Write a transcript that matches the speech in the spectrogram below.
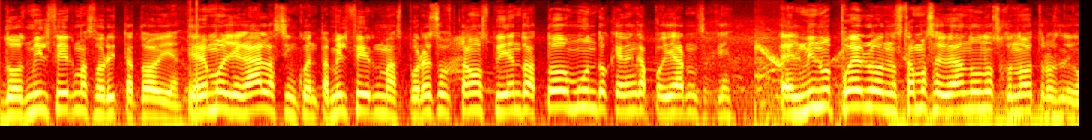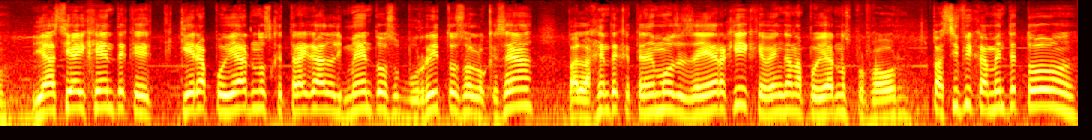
2.000 firmas ahorita todavía. Queremos llegar a las 50.000 firmas, por eso estamos pidiendo a todo mundo que venga a apoyarnos aquí. El mismo pueblo nos estamos ayudando unos con otros, digo. Ya si hay gente que quiere apoyarnos, que traiga alimentos o burritos o lo que sea, para la gente que tenemos desde ayer aquí, que vengan a apoyarnos, por favor. Pacíficamente todo,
